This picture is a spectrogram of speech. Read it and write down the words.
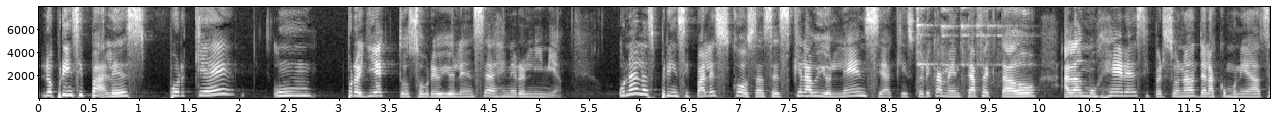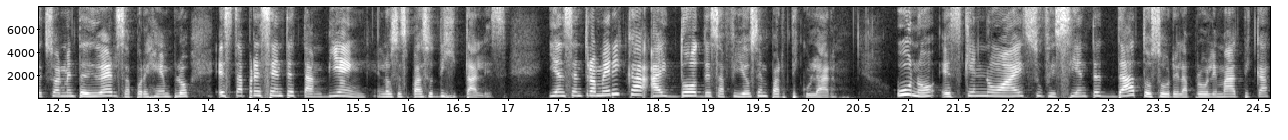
Lo principal es por qué un proyecto sobre violencia de género en línea. Una de las principales cosas es que la violencia que históricamente ha afectado a las mujeres y personas de la comunidad sexualmente diversa, por ejemplo, está presente también en los espacios digitales. Y en Centroamérica hay dos desafíos en particular. Uno es que no hay suficientes datos sobre la problemática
